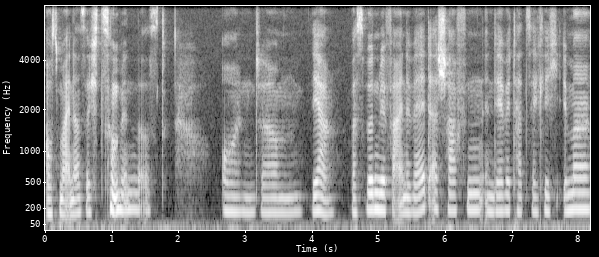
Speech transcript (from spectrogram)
Aus meiner Sicht zumindest. Und ähm, ja, was würden wir für eine Welt erschaffen, in der wir tatsächlich immer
